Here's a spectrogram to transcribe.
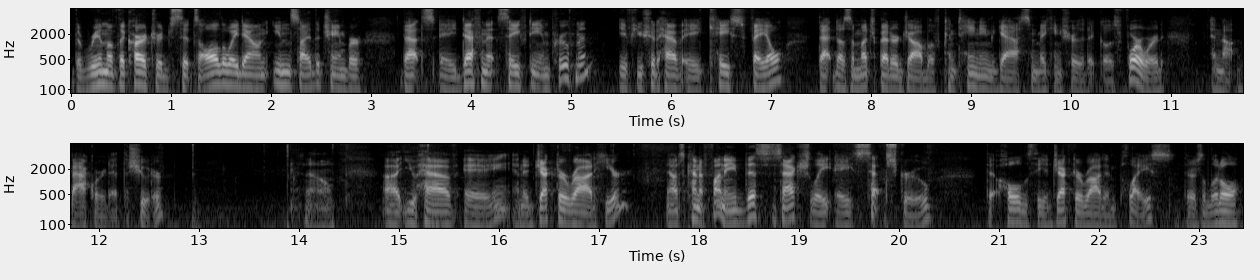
the rim of the cartridge sits all the way down inside the chamber. That's a definite safety improvement. If you should have a case fail, that does a much better job of containing the gas and making sure that it goes forward and not backward at the shooter. So uh, you have a, an ejector rod here. Now it's kind of funny, this is actually a set screw that holds the ejector rod in place. There's a little,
